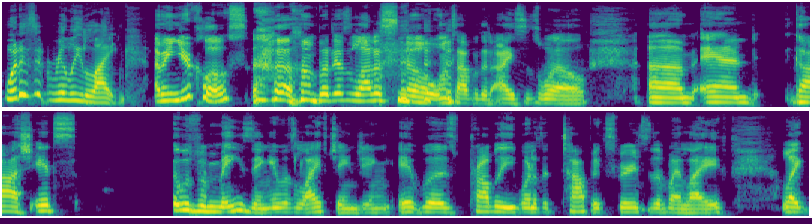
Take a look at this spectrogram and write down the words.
what is it really like? I mean, you're close, but there's a lot of snow on top of the ice as well. Um, and gosh, it's it was amazing. It was life changing. It was probably one of the top experiences of my life. Like,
